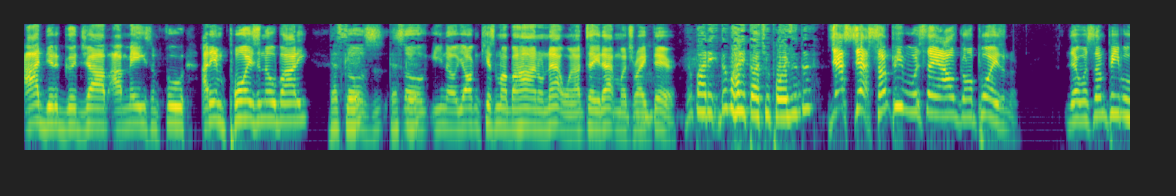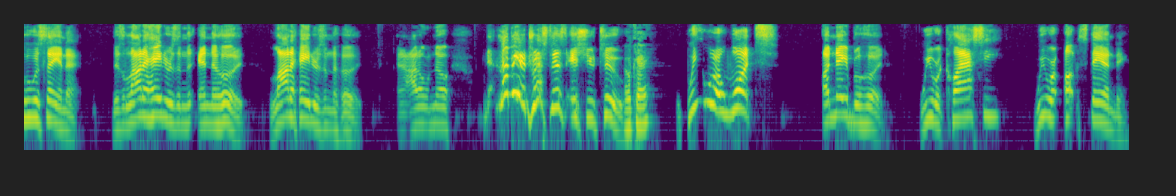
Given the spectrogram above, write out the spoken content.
I did a good job. I made some food. I didn't poison nobody. That's good. That's so good. you know, y'all can kiss my behind on that one. I tell you that much right mm-hmm. there. Nobody, nobody thought you poisoned her. Yes, yes. Some people were saying I was going to poison her. There were some people who were saying that. There's a lot of haters in the in the hood. A lot of haters in the hood, and I don't know. Let me address this issue too. Okay. We were once a neighborhood. We were classy. We were upstanding.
